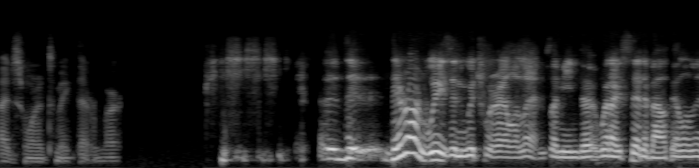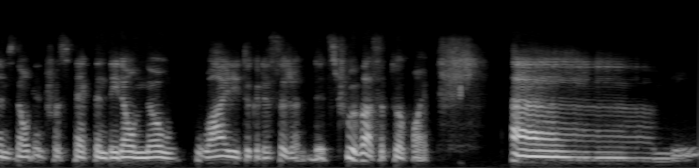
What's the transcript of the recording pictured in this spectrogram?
I just wanted to make that remark. there are ways in which we're LLMs. I mean, the, what I said about LLMs don't introspect and they don't know why they took a decision. It's true of us up to a point. Um,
